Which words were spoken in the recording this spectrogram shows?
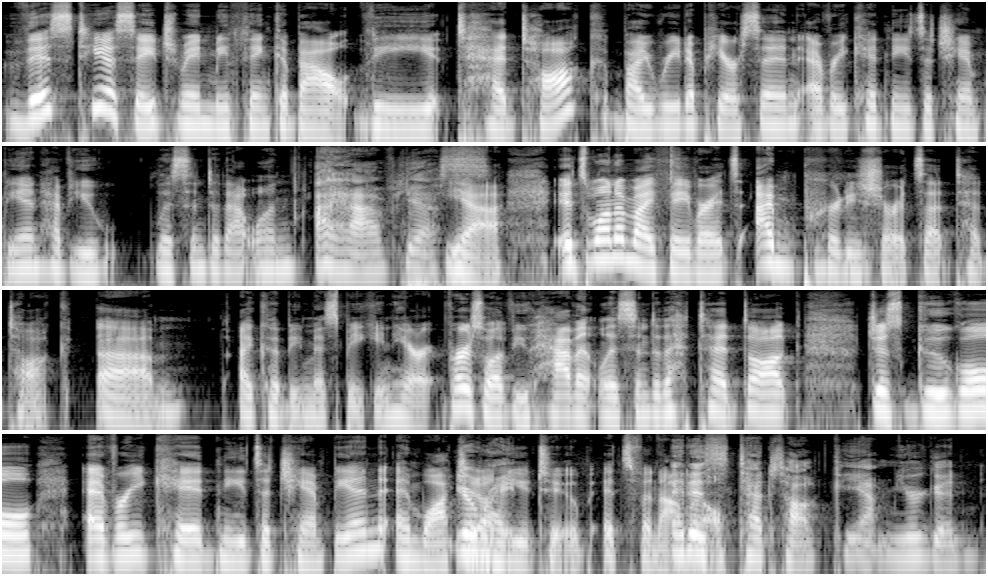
This TSH made me think about the TED Talk by Rita Pierson, Every Kid Needs a Champion. Have you listened to that one? I have, yes. Yeah, it's one of my favorites. I'm pretty sure it's that TED Talk. Um, I could be misspeaking here. First of all, if you haven't listened to that TED Talk, just Google "Every Kid Needs a Champion" and watch You're it on. YouTube. It's It phenomenal. is TED Talk. Yeah, you're good.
